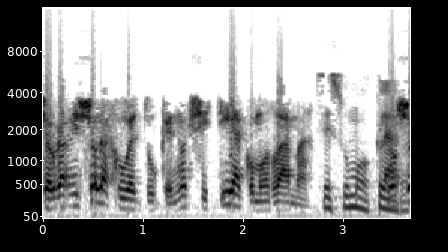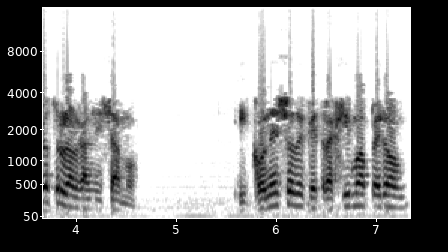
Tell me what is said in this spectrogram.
Se organizó la juventud, que no existía como rama. Se sumó, claro. Nosotros la organizamos. Y con eso de que trajimos a Perón,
